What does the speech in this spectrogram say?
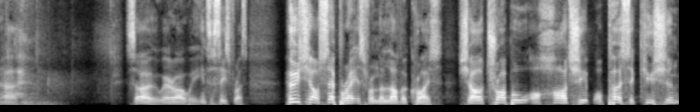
Uh, so, where are we? Intercedes for us. Who shall separate us from the love of Christ? Shall trouble or hardship or persecution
